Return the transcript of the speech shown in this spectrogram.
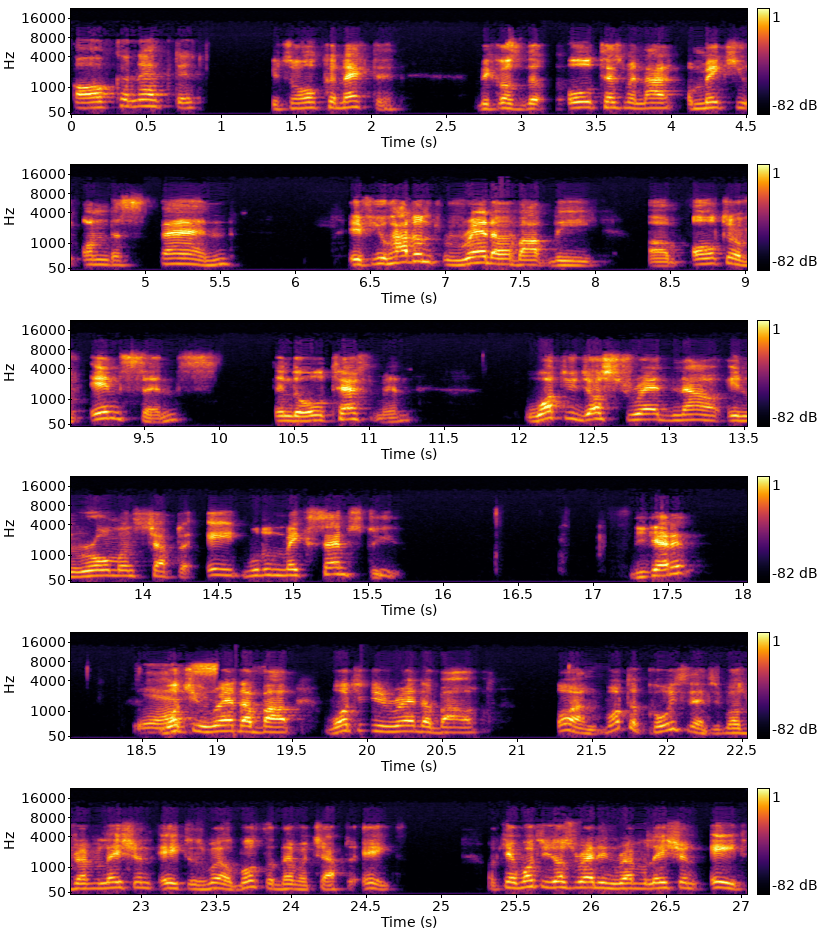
All connected. It's all connected because the Old Testament now makes you understand. If you hadn't read about the um, altar of incense in the Old Testament, what you just read now in Romans chapter 8 wouldn't make sense to you. Do you get it? Yes. What you read about, what you read about, oh, and what a coincidence. It was Revelation 8 as well. Both of them are chapter 8. Okay, what you just read in Revelation 8,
